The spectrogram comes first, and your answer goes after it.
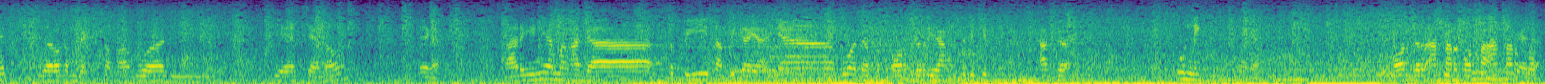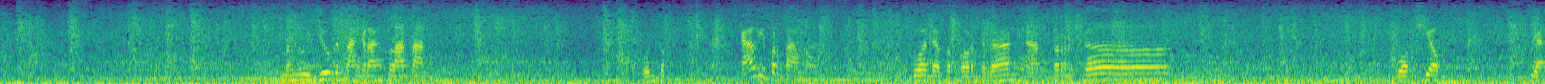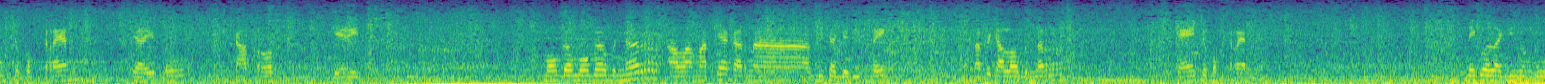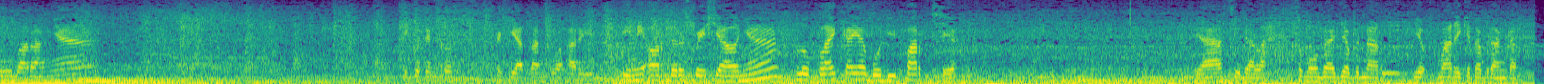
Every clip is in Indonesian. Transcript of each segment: alright welcome back sama gua di GS channel. Ya nggak? Hari ini emang agak sepi tapi kayaknya gua dapet order yang sedikit agak unik ya order antar kota antar Ya, kota. Menuju ke Tangerang Selatan. Untuk kali pertama gua dapet orderan nganter ke workshop yang cukup keren yaitu Katros Garage. Moga-moga bener alamatnya karena bisa jadi fake. Tapi kalau bener kayaknya cukup keren ya. Ini gue lagi nunggu barangnya. Ikutin terus kegiatan gue hari ini. Ini order spesialnya look like kayak body parts ya. Ya sudahlah, semoga aja benar. Yuk, mari kita berangkat.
